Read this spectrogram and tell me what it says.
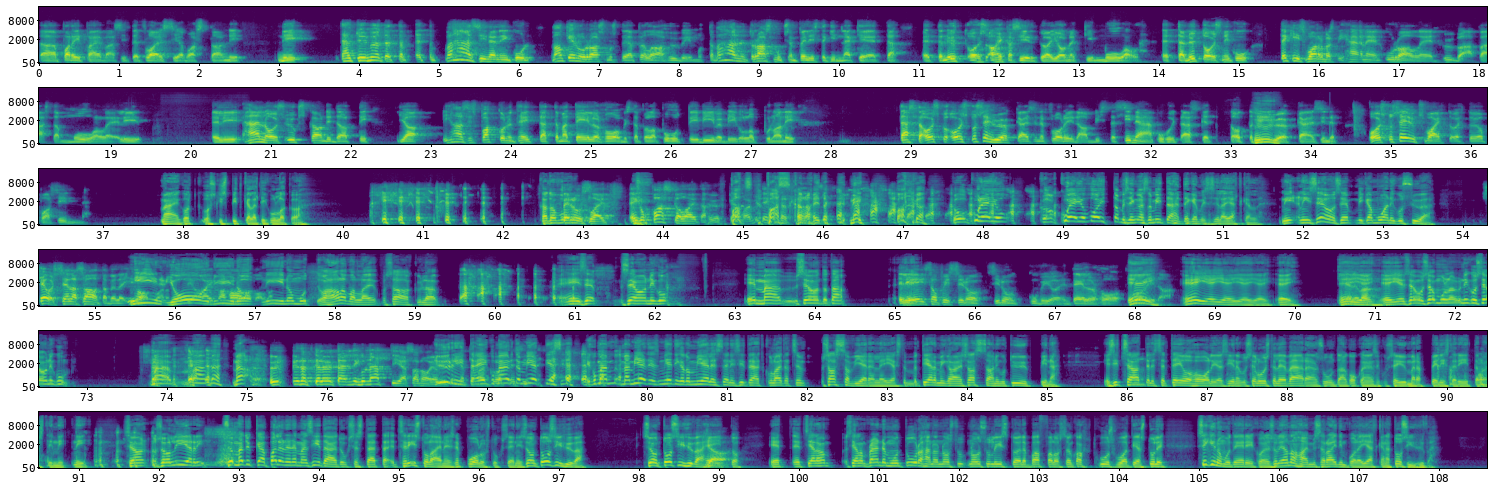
ää, pari päivää sitten Flyersia vastaan, niin, niin täytyy myöntää, että, että vähän siinä niin kuin, mä oon kenut Rasmusta ja pelaa hyvin, mutta vähän nyt Rasmuksen pelistäkin näkee, että, että nyt olisi aika siirtyä jonnekin muualle. Että nyt olisi niin kuin, tekisi varmasti hänen uralleen hyvää päästä muualle, eli Eli hän olisi yksi kandidaatti ja ihan siis pakko nyt heittää tämä Taylor Hall, mistä puhuttiin viime viikonloppuna, niin tästä olisiko, olisiko se hyökkäin sinne Floridaan, mistä sinä puhuit äsken, että ottaisit Mm. mm. hyökkäin sinne. Olisiko se yksi vaihtoehto jopa sinne? Mä en koskisi pitkällä tikullakaan. Kato, vo- Peruslait, eikö paskalaita hyökkää? pas, paskalaita. niin, paska, kun, kun, ei ole, kun ei ole voittamisen kanssa mitään tekemistä sillä jätkällä. Niin, niin se on se, mikä mua niinku syö. Se olisi siellä saatavilla ihan Niin, joo, niin no, halvalla. niin no, mutta halvalla ei saa kyllä. ei se, se on niinku, en mä, se on tota, Eli ei. ei, sopi sinun, sinun kuvioihin Taylor Hall ei, ei, ei, ei, ei, ei, ei. Ei, ei, ei, ei, se on, se on mulla niinku, se on niinku, mä, mä, mä, mä, Yritätkö löytää niin kuin nättiä sanoja? Yritä, ei kun mä yritän miettiä sitä. Ei kun mä, mä mietin, mietin katon mielessäni sitä, että kun laitat sen Sassan vierelle ja sitten mä tiedän minkälainen Sassa on niinku tyyppinä. Ja sitten sä ajattelet sen Taylor Hallia siinä, kun se luistelee väärään suuntaan koko ajan, kun se ei ymmärrä pelistä riittävästi, niin, niin se, on, se on liian... ri- Se on, mä tykkään paljon enemmän siitä ajatuksesta, että, että se ristolainen sinne puolustukseen, niin se on tosi hyvä. Se on tosi hyvä Joo. Et, et siellä, on, siellä on Brandon Montourhan on noussut, noussut listoille Buffalossa, on 26-vuotias. Tuli, sekin on muuten erikoinen. Se oli Anaheimissa raitin puolen jätkänä tosi hyvä.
